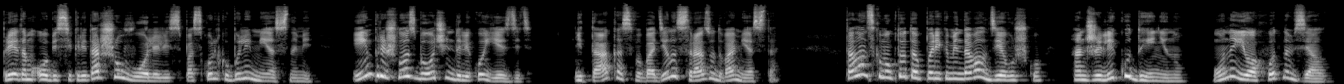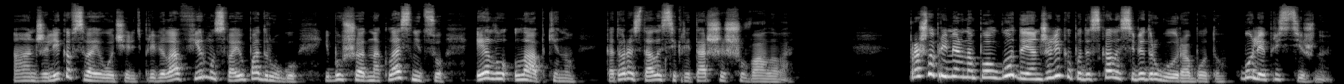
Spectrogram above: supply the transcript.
При этом обе секретарши уволились, поскольку были местными, и им пришлось бы очень далеко ездить. И так освободилось сразу два места. Талантскому кто-то порекомендовал девушку, Анжелику Дынину. Он ее охотно взял, а Анжелика, в свою очередь, привела в фирму свою подругу и бывшую одноклассницу Эллу Лапкину, которая стала секретаршей Шувалова. Прошло примерно полгода, и Анжелика подыскала себе другую работу, более престижную.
